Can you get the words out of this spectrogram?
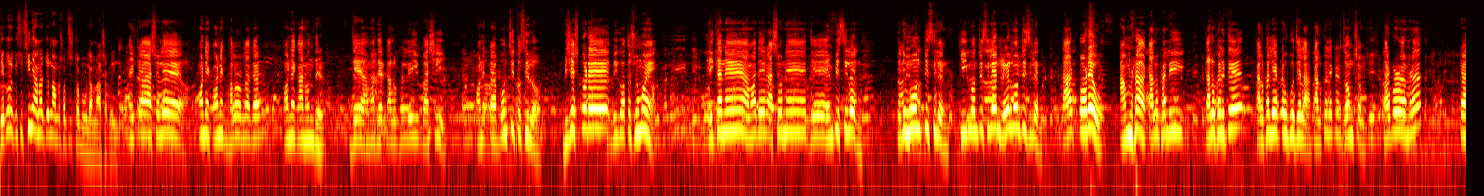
যে কোনো কিছু ছিনিয়ে আনার জন্য আমরা সচেষ্ট হব বলে আমরা আশা করি। এটা আসলে অনেক অনেক ভালো লাগার, অনেক আনন্দের যে আমাদের কালুখালীবাসী অনেকটা বঞ্চিত ছিল। বিশেষ করে বিগত সময়ে এইখানে আমাদের আসনে যে এমপি ছিলেন, তিনি মন্ত্রী ছিলেন। কি মন্ত্রী ছিলেন? রেলমন্ত্রী ছিলেন। তারপরেও আমরা কালুখালী, কালুখালীতে, কালুখালী একটা উপজেলা, কালুখালী একটা জংশন। তারপরে আমরা একটা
